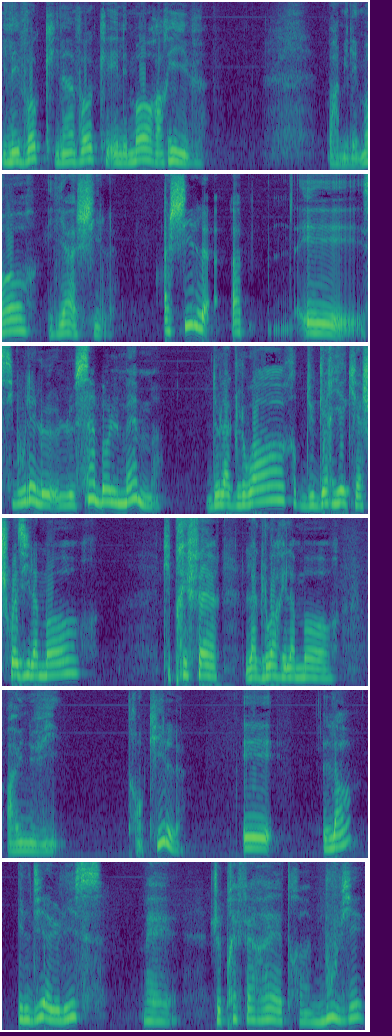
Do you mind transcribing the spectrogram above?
Il évoque, il invoque et les morts arrivent. Parmi les morts, il y a Achille. Achille est, si vous voulez, le symbole même de la gloire du guerrier qui a choisi la mort, qui préfère la gloire et la mort à une vie tranquille. Et là, il dit à Ulysse, mais je préférerais être un bouvier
